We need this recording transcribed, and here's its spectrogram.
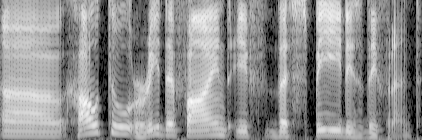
uh, how to redefine if the speed is different?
